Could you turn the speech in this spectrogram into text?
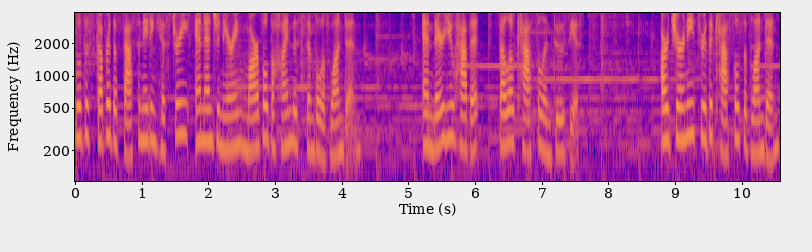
we'll discover the fascinating history and engineering marvel behind this symbol of London. And there you have it, fellow castle enthusiasts. Our journey through the castles of London,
